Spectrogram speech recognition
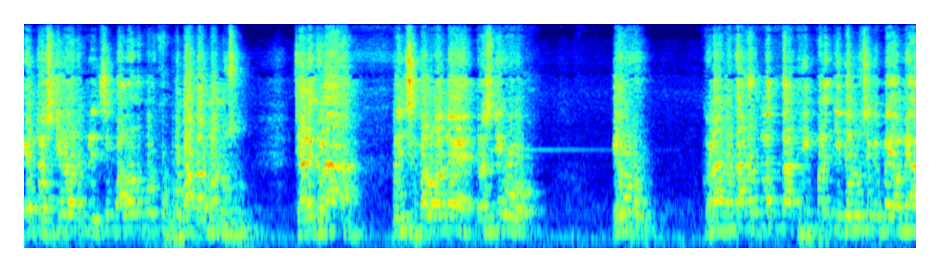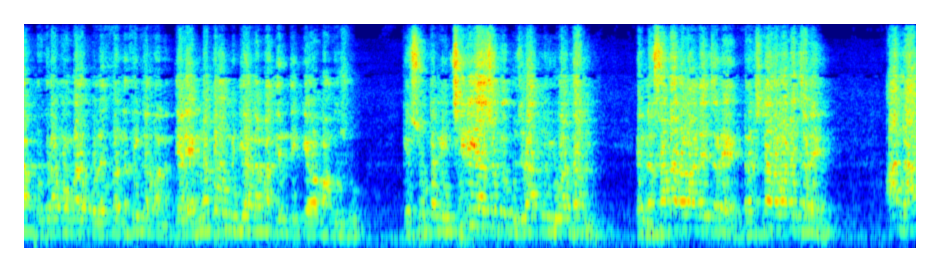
એ ટ્રસ્ટીઓ અને પ્રિન્સિપાલોનો પણ ખૂબ ખૂબ આભાર માનું છું. જ્યારે ઘણા પ્રિન્સિપાલો અને ટ્રસ્ટીઓ એવું ઘણા નકારાત્મકતાથી પણ કીધેલું છે કે ભાઈ, અમે આ પ્રોગ્રામ અમારા કોલેજમાં નથી કરવાના. ત્યારે એમને પણ હું મીડિયાના માધ્યમથી કહેવા માંગુ છું કે શું તમે ઈચ્છી રહ્યા છો કે ગુજરાતનું યુવાધન એ નશાના રવાડે ચડે, ડ્રગ્સના રવાડે ચડે? આ ના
